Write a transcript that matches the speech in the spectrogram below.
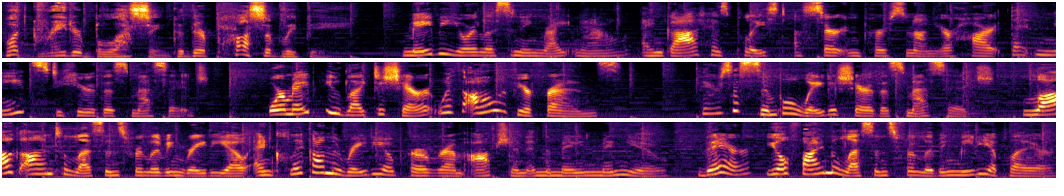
What greater blessing could there possibly be? Maybe you're listening right now and God has placed a certain person on your heart that needs to hear this message. Or maybe you'd like to share it with all of your friends. There's a simple way to share this message. Log on to Lessons for Living Radio and click on the radio program option in the main menu. There, you'll find the Lessons for Living media player.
